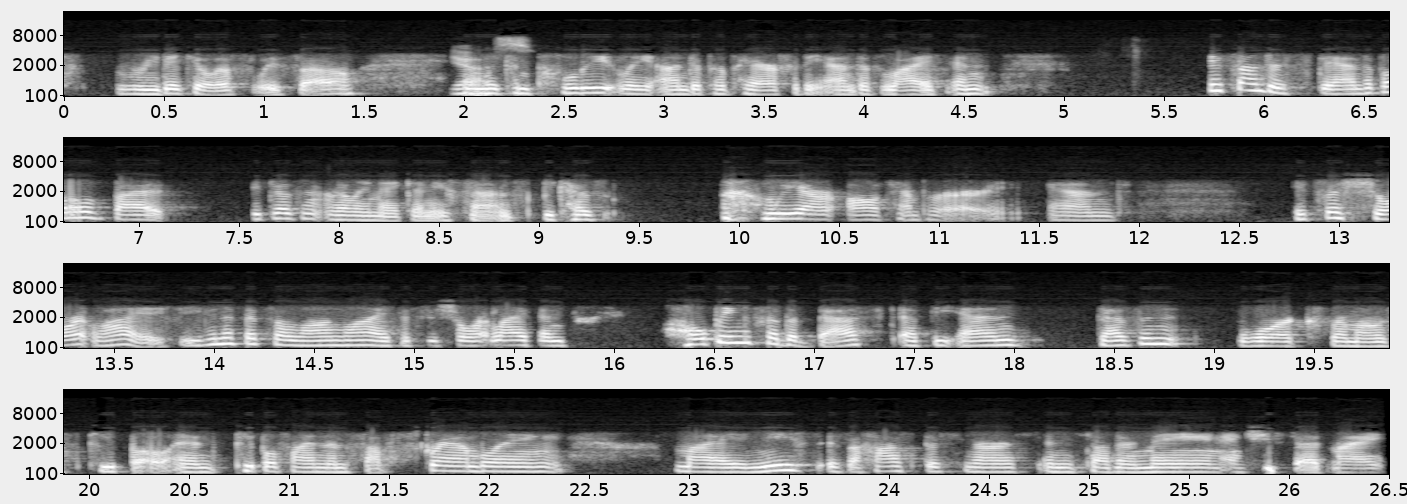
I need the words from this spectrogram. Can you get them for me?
ridiculously so. Yes. And we completely under prepare for the end of life. And it's understandable, but it doesn't really make any sense because we are all temporary and it's a short life. Even if it's a long life, it's a short life. And hoping for the best at the end doesn't work for most people, and people find themselves scrambling. My niece is a hospice nurse in southern Maine, and she said, "My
